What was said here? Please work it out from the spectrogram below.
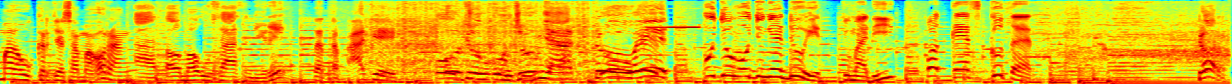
Mau kerja sama orang, Atau mau usaha sendiri? tetap aja ujung-ujungnya duit. Ujung-ujungnya duit Cuma di Podcast Skuter Dor!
